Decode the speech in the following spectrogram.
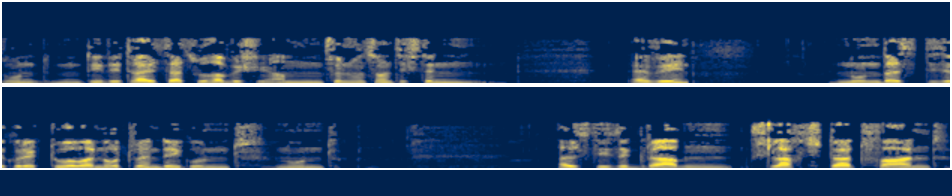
Und die Details dazu habe ich am 25. erwähnt. Nun, dass diese Korrektur war notwendig und nun, als diese Grabenschlacht stattfand,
